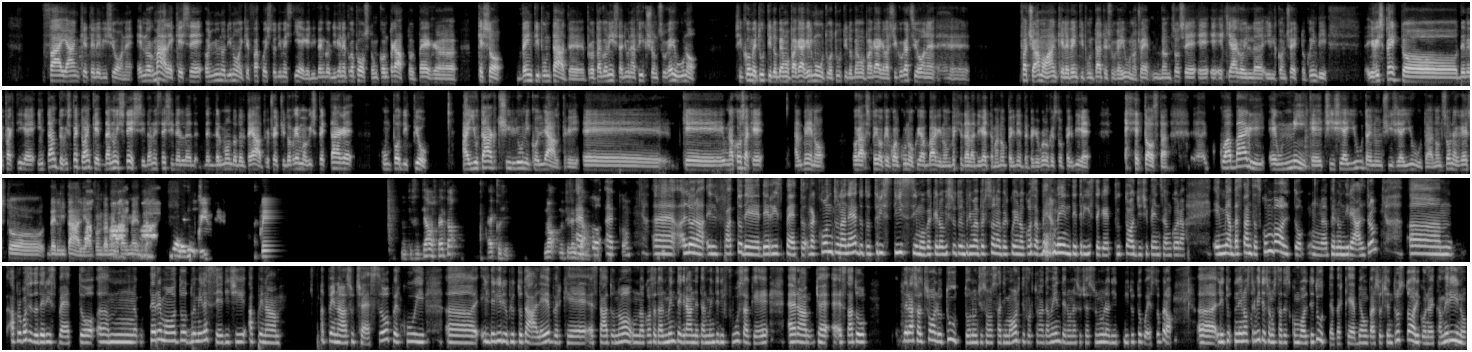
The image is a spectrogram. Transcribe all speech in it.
fai anche televisione. È normale che se ognuno di noi che fa questo di mestiere gli, vengo, gli viene proposto un contratto per, eh, che so, 20 puntate, protagonista di una fiction su Rai 1, siccome tutti dobbiamo pagare il mutuo, tutti dobbiamo pagare l'assicurazione, eh, facciamo anche le 20 puntate su Rai 1, cioè non so se è, è, è chiaro il, il, concetto. Quindi il rispetto deve partire intanto il rispetto anche da noi stessi, da noi stessi del, del, del mondo del teatro, cioè ci dovremmo rispettare un po' di più, aiutarci gli uni con gli altri, e che è una cosa che almeno Ora spero che qualcuno qui a Bari non veda la diretta, ma non per niente, perché quello che sto per dire è tosta. Eh, qua a Bari è un ni che ci si aiuta e non ci si aiuta, non so nel resto dell'Italia fondamentalmente. Quindi, quindi... Non ti sentiamo, aspetta, eccoci. No, non ti sentiamo. Ecco, ecco. Eh, allora, il fatto de- del rispetto, racconto un aneddoto tristissimo perché l'ho vissuto in prima persona, per cui è una cosa veramente triste che tutt'oggi ci penso ancora e mi ha abbastanza sconvolto, mh, mm, per non dire altro. Um, a proposito del rispetto, um, terremoto 2016 appena appena successo, per cui uh, il delirio più totale, perché è stato no, una cosa talmente grande, talmente diffusa che era, cioè, è stato raso al suolo tutto, non ci sono stati morti, fortunatamente non è successo nulla di, di tutto questo, però uh, le, le, nostre vite sono state sconvolte tutte perché abbiamo perso il centro storico, noi Camerino,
